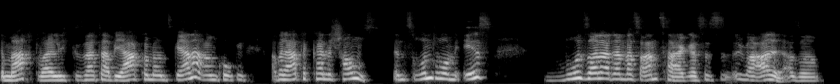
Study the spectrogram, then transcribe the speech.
gemacht, weil ich gesagt habe, ja, können wir uns gerne angucken. Aber der hatte keine Chance. Wenn es rundherum ist, wo soll er dann was anzeigen? Es ist überall. Also,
